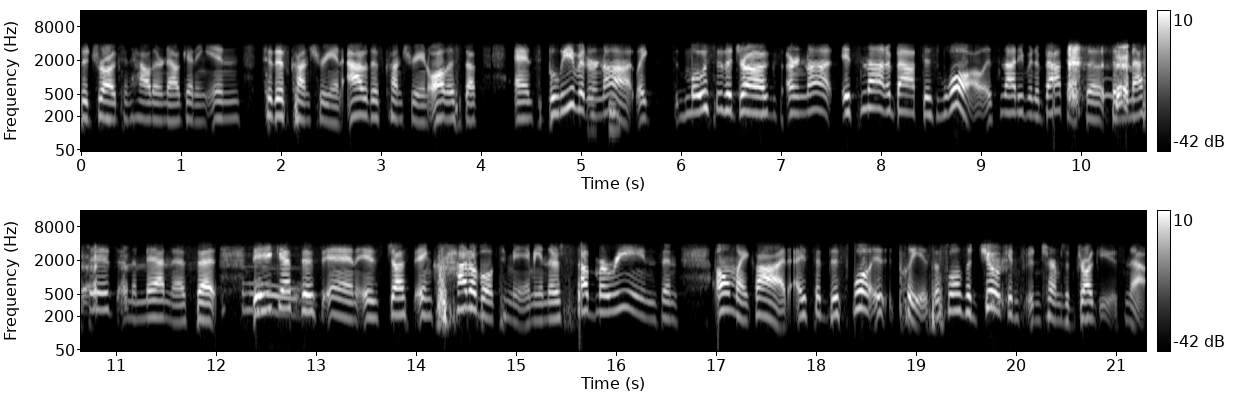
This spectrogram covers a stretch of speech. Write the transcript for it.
the drugs and how they're now getting into this country and out of this country and all this stuff. And believe it or Mm-hmm. not, like most of the drugs are not. It's not about this wall. It's not even about that. The the methods and the madness that they get this in is just incredible to me. I mean, there's submarines and oh my God! I said this wall. It, please, this wall's a joke in, in terms of drug use. No.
